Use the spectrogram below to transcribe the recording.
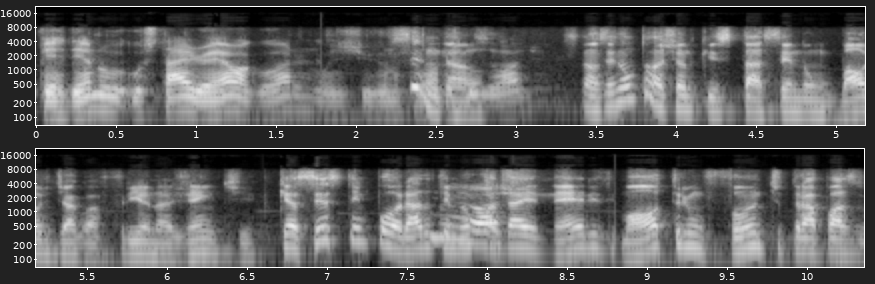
perdendo os Tyrell agora, né? a gente viu no final do episódio. Não, vocês não estão achando que isso está sendo um balde de água fria na gente? Porque a sexta temporada Não, terminou com a acho- Daenerys, maior triunfante, ultrapass-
